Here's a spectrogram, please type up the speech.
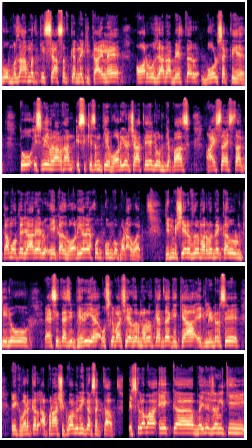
وہ مزاحمت کی سیاست کرنے کی قائل ہے اور وہ زیادہ بہتر بول سکتی ہے تو اس لیے عمران خان اس قسم کے واریر چاہتے ہیں جو ان کے پاس آہستہ آہستہ کم ہوتے جا رہے ہیں، جو ایک آدھ واریر ہے، خود ان کو پڑا ہوا ہے۔ جن میں شیر افضل مرود نے کل ان کی جو ایسی تیسی پھیری ہے، اس کے بعد شیر افضل مرود کہتا ہے کہ کیا ایک لیڈر سے ایک ورکر اپنا شکوہ بھی نہیں کر سکتا۔ اس کے علاوہ ایک میجر جنرل کی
